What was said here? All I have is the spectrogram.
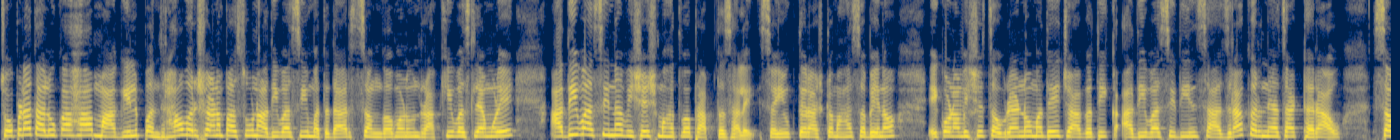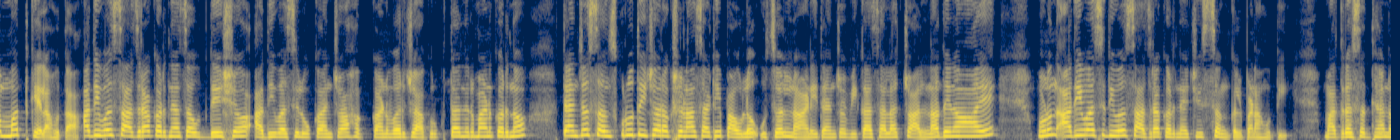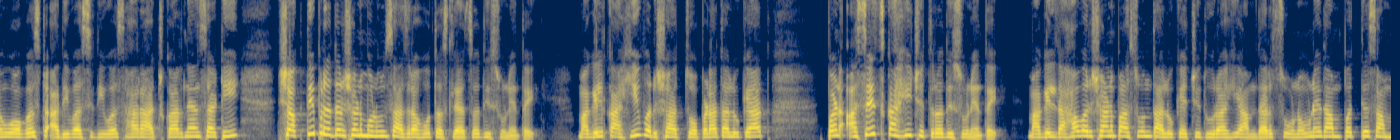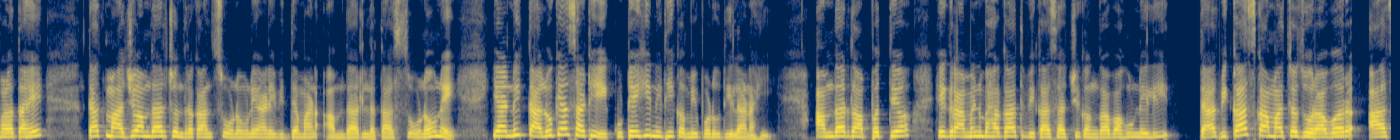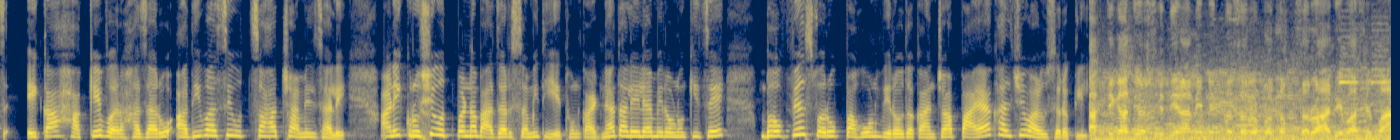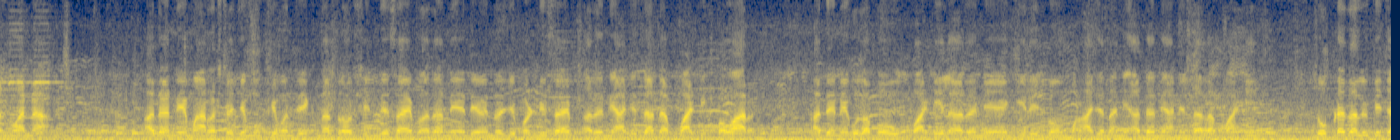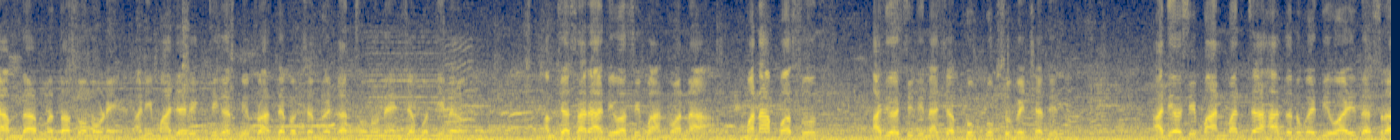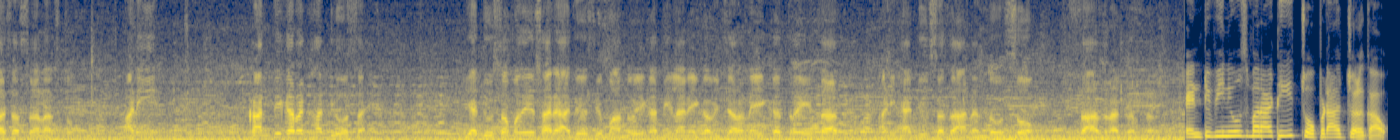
चोपडा तालुका हा मागील पंधरा वर्षांपासून आदिवासी मतदारसंघ म्हणून राखीव असल्यामुळे आदिवासींना विशेष महत्त्व प्राप्त झाले संयुक्त राष्ट्र महासभेनं एकोणावीसशे चौऱ्याण्णवमध्ये जागतिक आदिवासी दिन साजरा करण्याचा ठराव संमत केला होता. हा दिवस साजरा करण्याचा उद्देश आदिवासी लोकांच्या हक्कांवर जागरूकता निर्माण करणं त्यांच्या संस्कृतीच्या रक्षणासाठी पावलं उचलणं आणि त्यांच्या विकासाला चालना देणं आहे म्हणून आदिवासी दिवस साजरा करण्याची संकल्पना होती. मात्र सध्या नऊ ऑगस्ट आदिवासी दिवस हा राजकारण्यास शक्ती प्रदर्शन म्हणून साजरा होत असल्याचं दिसून येतंय. मागील काही वर्षात चोपडा तालुक्यात पण असेच काही चित्र दिसून येतंय. मागील दहा वर्षांपासून तालुक्याची धुरा ही आमदार सोनवणे दाम्पत्य सांभाळत आहे. त्यात माजी आमदार चंद्रकांत सोनवणे आणि विद्यमान आमदार लता सोनवणे यांनी तालुक्यासाठी कुठेही निधी कमी पडू दिला नाही. आमदार दाम्पत्य हे ग्रामीण भागात विकासाची गंगा वाहून नेली त्या विकास कामाच्या जोरावर आज एका हाकेवर हजारो आदिवासी उत्साहात सामील झाले आणि कृषी उत्पन्न बाजार समिती येथून काढण्यात आलेल्या मिरवणुकीचे भव्य स्वरूप पाहून विरोधकांच्या पायाखालची वाळू सरकली. जागतिक आदिवासी दिनानिमित्त सर्वप्रथम सर्व आदिवासी बांधवांना आदरणीय महाराष्ट्राचे मुख्यमंत्री एकनाथराव शिंदे साहेब आदरणीय देवेंद्रजी फडणवीस साहेब आदरणीय अजितदादा पाटील पवार आदरणीय गुलाबभाऊ पाटील आदरणीय गिरीशभाऊ महाजन आणि आदरणीय अनिलदादा पाटील चोपड्या तालुक्याचे आमदार लता सोनवणे आणि माझ्या व्यक्तिगत मी प्राध्यापक चंद्रकांत सोनवणे यांच्या वतीनं आमच्या साऱ्या आदिवासी बांधवांना मनापासून आदिवासी दिनाच्या खूप खूप शुभेच्छा देतो. आदिवासी बांधवांचा हा जणू काही दिवाळी दसरा असा सण असतो. आणि क्रांतिकारक हा दिवस आहे. या दिवसामध्ये सारे आदिवासी बांधव एका दिलाने एका विचाराने एकत्र येतात आणि ह्या दिवसाचा आनंद उत्सव साजरा करतात. N T V news Marathi Chopda Jalgaon.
